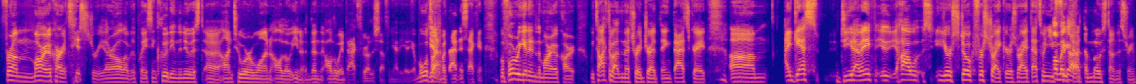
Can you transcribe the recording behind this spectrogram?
from Mario Kart's history. They're all over the place, including the newest uh on tour one, although you know, then all the way back through other stuff and yada yada. yada. But we'll talk Yeah. about that in a second. Before we get into the Mario Kart, we talked about the Metroid Dread thing. That's great. Um, I guess do you have anything how you're stoked for strikers, right? That's when you Oh my freaked God. out the most on the stream.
